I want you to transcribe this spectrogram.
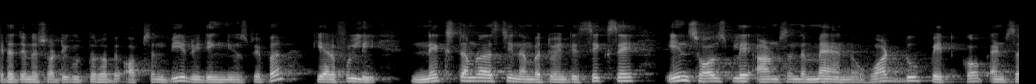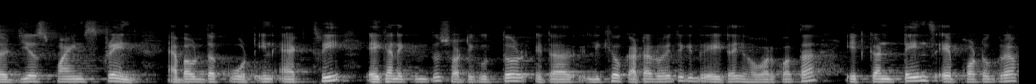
এটার জন্য সঠিক উত্তর হবে option B reading newspaper carefully next আমরা আসছি নাম্বার টোয়েন্টি সিক্সে ইন সলস play arms and the man what do Petkoff and Sergius find strange about the coat in act three এখানে কিন্তু সঠিক উত্তর, এটা লিখেও কাটা রয়েছে, কিন্তু এইটাই হওয়ার কথা। It contains a photograph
